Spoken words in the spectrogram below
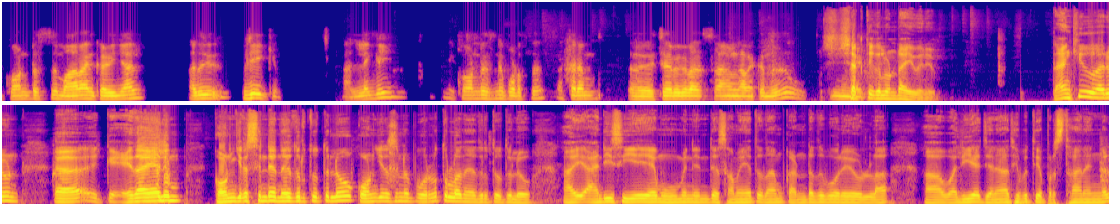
കോൺഗ്രസ് മാറാൻ കഴിഞ്ഞാൽ അത് വിജയിക്കും. അല്ലെങ്കിൽ കോൺഗ്രസിന് പുറത്ത് അത്തരം ചെറുകിട സ്ഥാനങ്ങൾ നടക്കുന്നത് ശക്തികളുണ്ടായി വരും. താങ്ക് യു അരുൺ ഏതായാലും കോൺഗ്രസിന്റെ നേതൃത്വത്തിലോ കോൺഗ്രസിന് പുറത്തുള്ള നേതൃത്വത്തിലോ ആന്റി സി എ എ മൂവ്മെന്റിന്റെ സമയത്ത് നാം കണ്ടതുപോലെയുള്ള വലിയ ജനാധിപത്യ പ്രസ്ഥാനങ്ങൾ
